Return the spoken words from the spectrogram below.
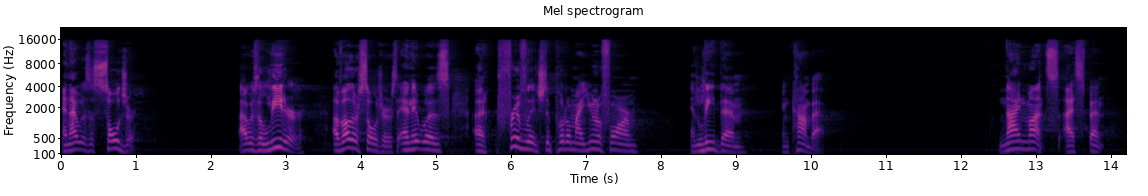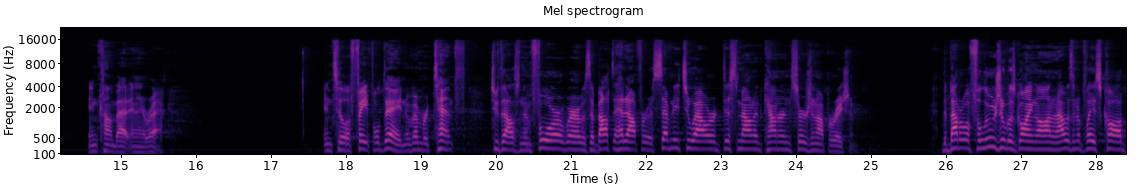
And I was a soldier. I was a leader of other soldiers, and it was a privilege to put on my uniform and lead them in combat. Nine months I spent in combat in Iraq. Until a fateful day, November 10th, 2004, where I was about to head out for a 72 hour dismounted counterinsurgent operation. The Battle of Fallujah was going on, and I was in a place called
